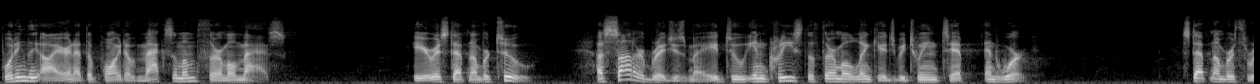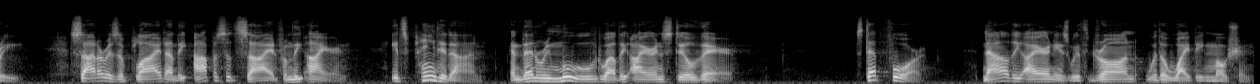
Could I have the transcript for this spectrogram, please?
putting the iron at the point of maximum thermal mass. Here is step number two. A solder bridge is made to increase the thermal linkage between tip and work. Step number three. Solder is applied on the opposite side from the iron. it's painted on and then removed while the iron's still there. Step 4. Now the iron is withdrawn with a wiping motion.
